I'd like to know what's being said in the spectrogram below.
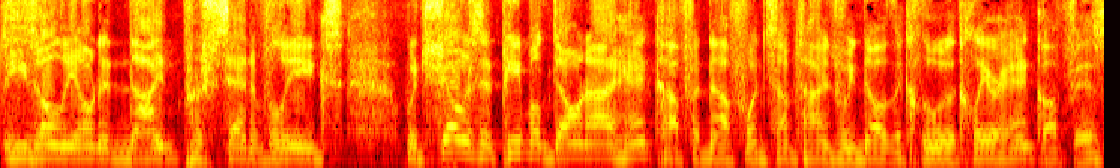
he's only owned in nine percent of leagues, which shows that people don't uh, handcuff enough. When sometimes we know the clue the clear handcuff is.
